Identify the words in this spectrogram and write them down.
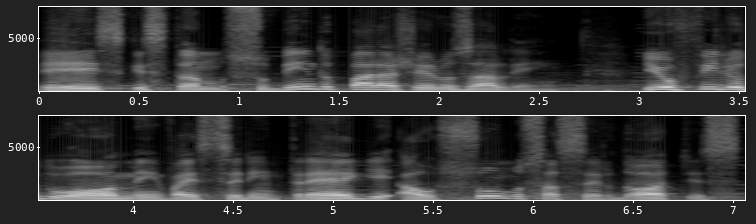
Eis que estamos subindo para Jerusalém, e o filho do homem vai ser entregue aos sumos sacerdotes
